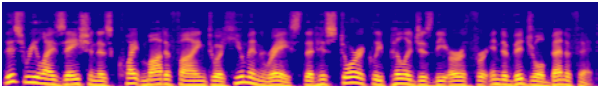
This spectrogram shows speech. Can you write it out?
This realization is quite modifying to a human race that historically pillages the earth for individual benefit.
